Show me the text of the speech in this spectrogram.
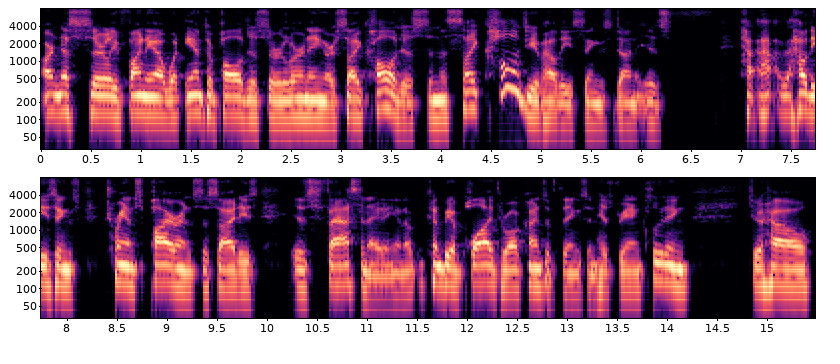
aren't necessarily finding out what anthropologists are learning or psychologists. And the psychology of how these things done is how, how these things transpire in societies is fascinating. You know, it can be applied through all kinds of things in history, including to how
